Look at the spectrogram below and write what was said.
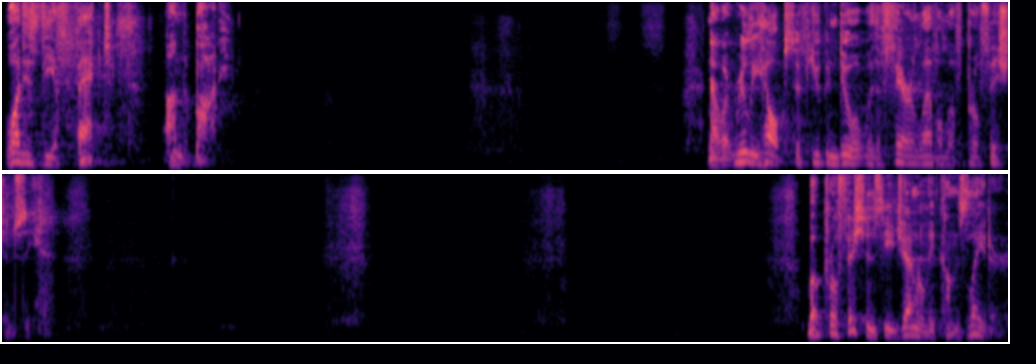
what is the effect on the body? Now, it really helps if you can do it with a fair level of proficiency. But proficiency generally comes later.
